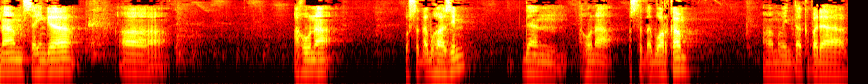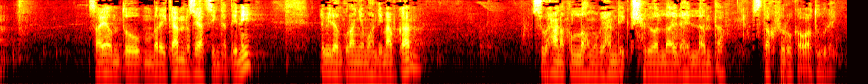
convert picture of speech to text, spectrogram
Nam sehingga uh, Ahuna Ustaz Abu Hazim dan Ahuna Ustaz Abu Arkam uh, meminta kepada saya untuk memberikan nasihat singkat ini. Lebih dan kurangnya mohon dimaafkan. Subhanakallahumma bihamdik asyhadu an la ilaha illa anta astaghfiruka wa atubu ilaik.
